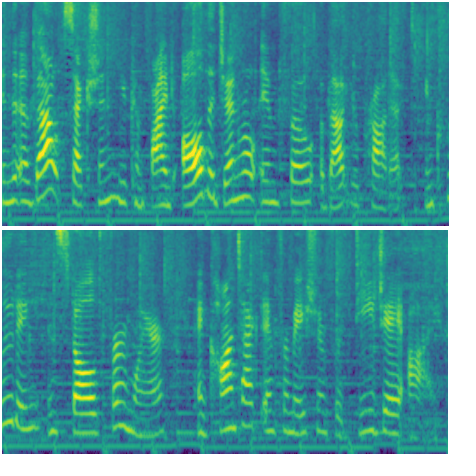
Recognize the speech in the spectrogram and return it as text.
In the About section, you can find all the general info about your product, including installed firmware and contact information for DJI.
